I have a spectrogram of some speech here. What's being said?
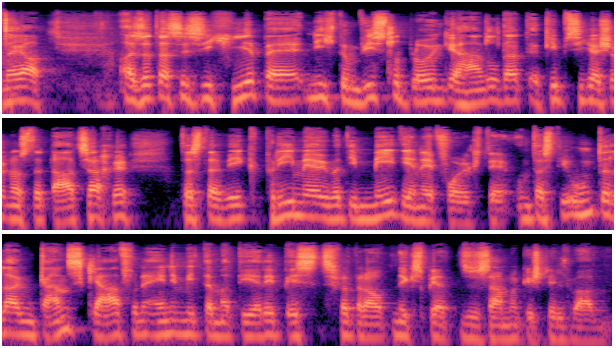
Naja, also, dass es sich hierbei nicht um Whistleblowing gehandelt hat, ergibt sich ja schon aus der Tatsache, dass der Weg primär über die Medien erfolgte und dass die Unterlagen ganz klar von einem mit der Materie bestens vertrauten Experten zusammengestellt waren.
